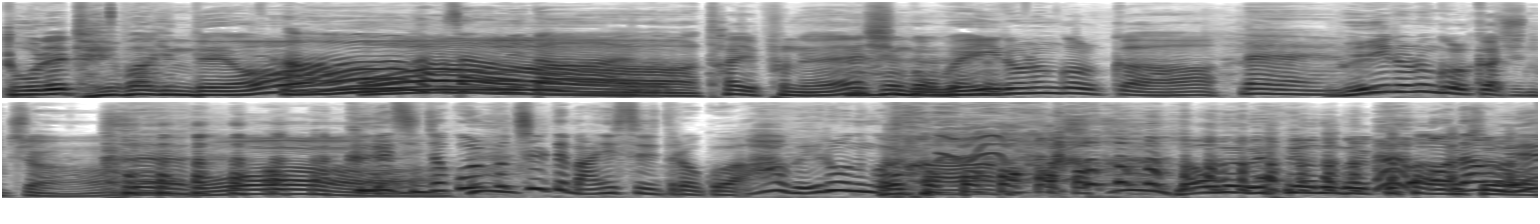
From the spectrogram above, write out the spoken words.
노래 대박인데요. 아, 와, 감사합니다. 타이푼의 신곡 왜 이러는 걸까? 네. 왜 이러는 걸까 진짜. 네. 와. 그게 진짜 골프 칠 때 많이 쓰이더라고요. 아, 왜 이러는 걸까? 나 오늘 왜 이러는 걸까? 어. 난왜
